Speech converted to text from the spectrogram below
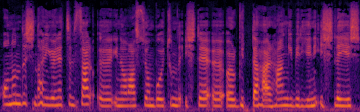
Onun dışında hani yönetimsel e, inovasyon boyutunda işte e, örgütte herhangi bir yeni işleyiş,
